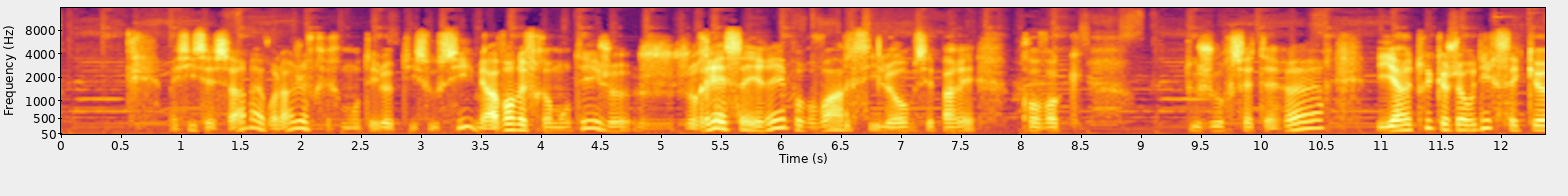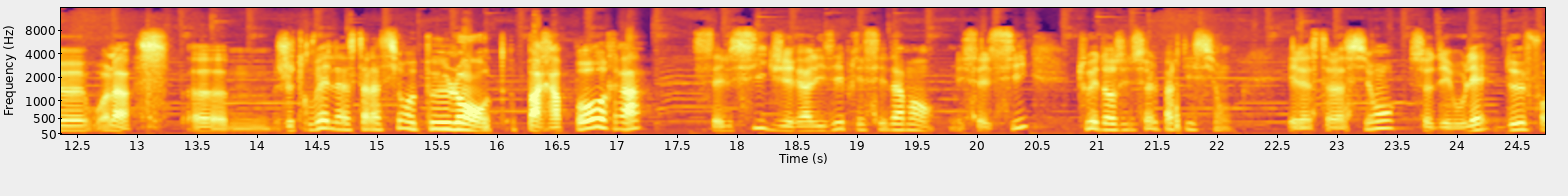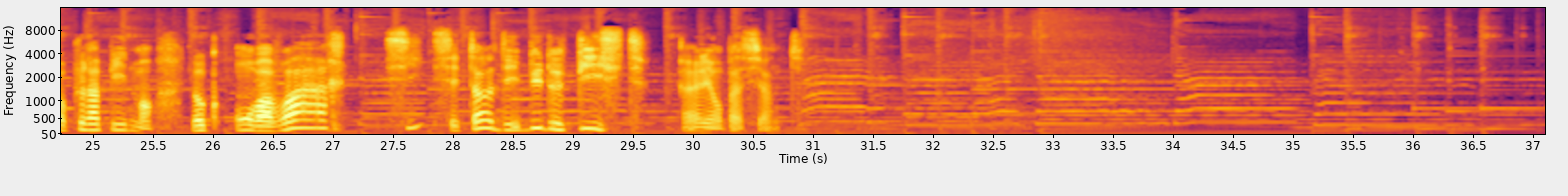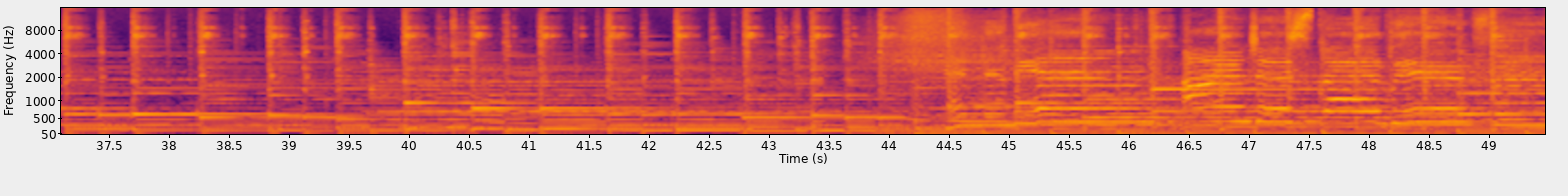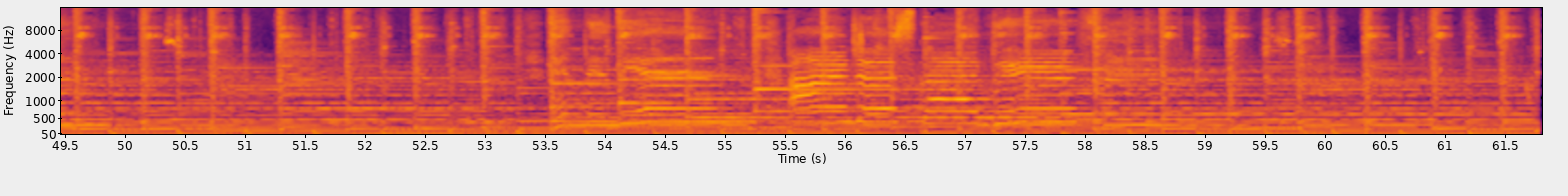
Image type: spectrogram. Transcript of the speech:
Mais si c'est ça, ben voilà, je ferai remonter le petit souci. Mais avant de faire remonter, je, réessayerai pour voir si le home séparé provoque toujours cette erreur. Il y a un truc que je dois vous dire, c'est que voilà, euh, je trouvais l'installation un peu lente par rapport à celle-ci que j'ai réalisée précédemment. Mais celle-ci, tout est dans une seule partition. Et l'installation se déroulait deux fois plus rapidement. Donc on va voir si c'est un début de piste. Allez, on patiente.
